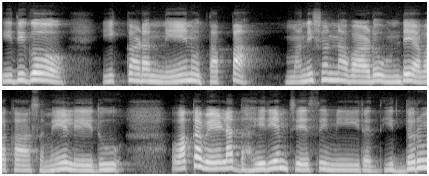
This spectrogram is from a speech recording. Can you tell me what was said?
ఇదిగో ఇక్కడ నేను తప్ప మనిషన్నవాడు ఉండే అవకాశమే లేదు. ఒకవేళ ధైర్యం చేసి మీరు ఇద్దరూ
